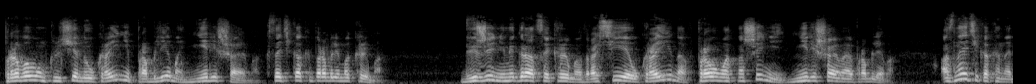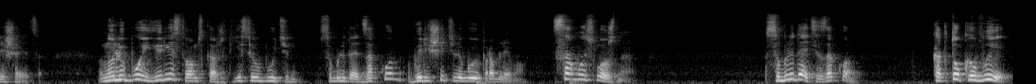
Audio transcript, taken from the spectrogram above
В правовом ключе на Украине проблема нерешаема. Кстати, как и проблема Крыма. Движение миграции Крыма, Россия, Украина в правом отношении нерешаемая проблема. А знаете, как она решается? Но любой юрист вам скажет, если вы будете соблюдать закон, вы решите любую проблему. Самую сложную. Соблюдайте закон. Как только вы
